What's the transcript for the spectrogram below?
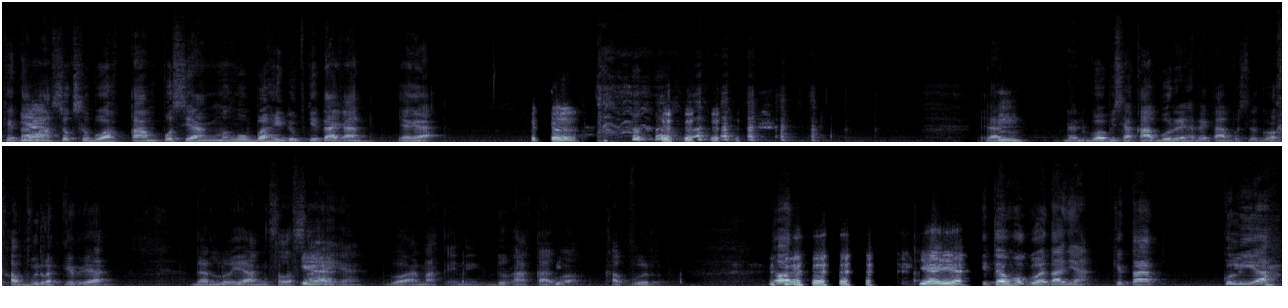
kita ya. masuk sebuah kampus yang mengubah hidup kita kan ya nggak? Betul. Dan hmm. dan gue bisa kabur ya dari kampus itu. Gue kabur akhirnya. Dan lu yang selesai ya, ya. gue anak ini durhaka gue kabur. Oh, ya ya itu yang mau gue tanya. Kita kuliah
